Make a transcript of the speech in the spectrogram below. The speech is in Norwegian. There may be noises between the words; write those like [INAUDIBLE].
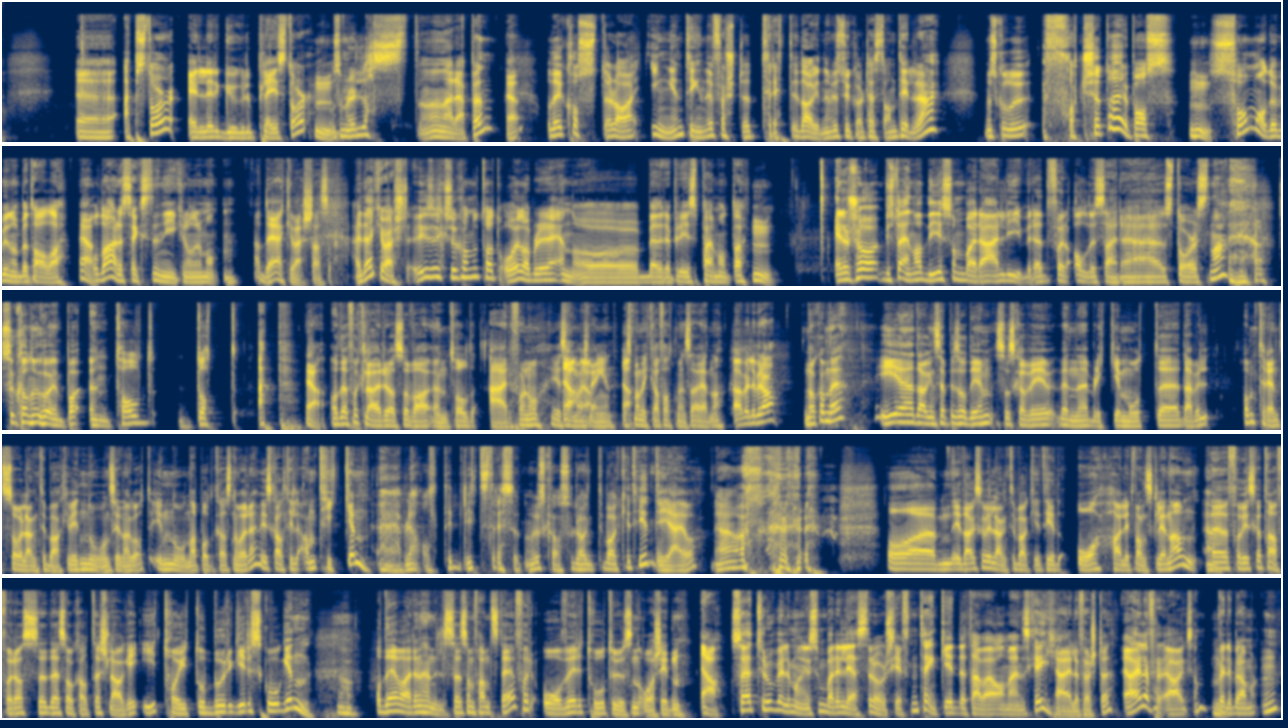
eh, AppStore eller Google Playstore, Mm. så må du laste ned den appen. Ja. Og det koster da ingenting de første 30 dagene hvis du ikke har testa den tidligere. Men skal du fortsette å høre på oss, Mm. så må du jo begynne å betale. Ja. Og da er det 69 kroner i måneden. Ja, Det er ikke verst, altså. Nei, det er ikke verst. Hvis ikke så kan du ta et år, da blir det enda bedre pris per måned. Mm. Eller så, hvis du er en av de som bare er livredd for alle disse her eh, storesene, [LAUGHS] så kan du gå inn på Ja, Og det forklarer også hva Untold er for noe, i samme Ja, ja, slengen. ja. Hvis man ikke har fått med seg det ennå. Ja, veldig bra. Nok om det. I eh, dagens episode Jim, så skal vi vende blikket mot eh, Det er vel omtrent så langt tilbake vi noensinne har gått i noen av podkastene våre. Vi skal til antikken. Jeg blir alltid litt stresset når du skal så langt tilbake i tid. Jeg òg. Ja, [LAUGHS] Og um, i dag skal vi langt tilbake i tid og ha litt vanskelige navn. Ja. Uh, For vi skal ta for oss det såkalte slaget i Teutoburgerskogen. Ja. Og det var en hendelse som fant sted for over 2000 år siden. ja. Så jeg tror veldig mange som bare leser overskriften, tenker dette var annen verdenskrig. Ja, eller første. Ja, eller, ja, ikke sant? Veldig bra, Morten.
